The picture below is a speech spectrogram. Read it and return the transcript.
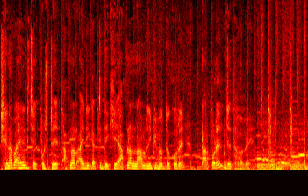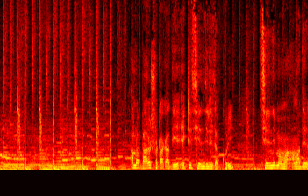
সেনাবাহিনীর চেকপোস্টে আপনার আইডি কার্ডটি দেখিয়ে আপনার নাম লিপিবদ্ধ করে তারপরে যেতে হবে। আমরা বারোশো টাকা দিয়ে একটি সিএনজি রিজার্ভ করি। সিএনজি মামা আমাদের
